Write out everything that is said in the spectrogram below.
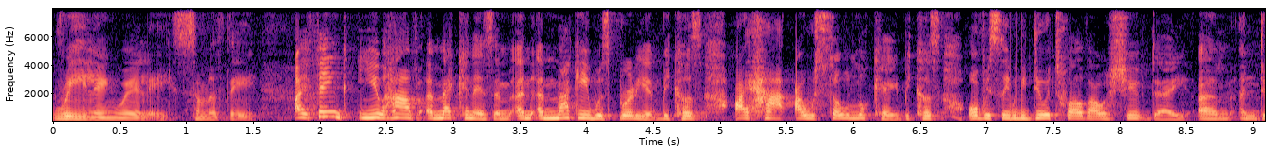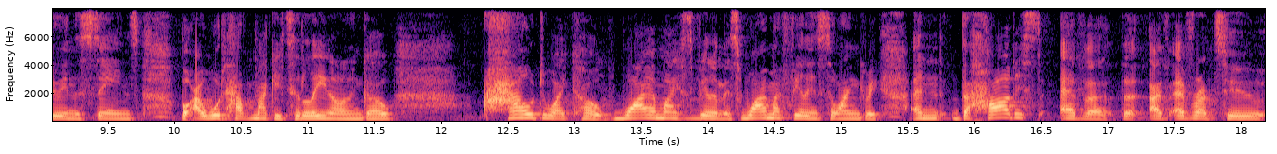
reeling. Really, some of the. I think you have a mechanism, and, and Maggie was brilliant because I had I was so lucky because obviously we do a 12-hour shoot day um, and doing the scenes, but I would have Maggie to lean on and go how do I cope? Why am I feeling this? Why am I feeling so angry? And the hardest ever that I've ever had to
